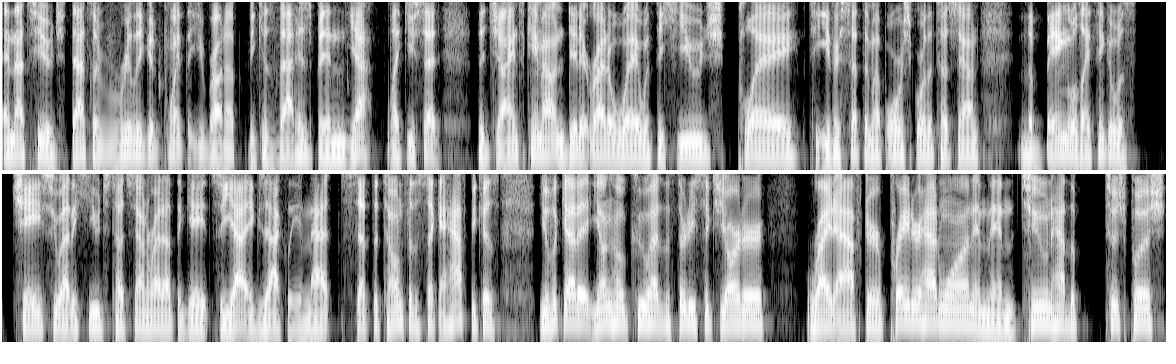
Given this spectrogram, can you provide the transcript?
and that's huge. That's a really good point that you brought up because that has been, yeah, like you said, the Giants came out and did it right away with the huge play to either set them up or score the touchdown. The Bengals, I think it was Chase who had a huge touchdown right out the gate. So yeah, exactly. And that set the tone for the second half because you look at it, Younghoe Koo had the 36 yarder right after. Prater had one, and then Tune had the tush push.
